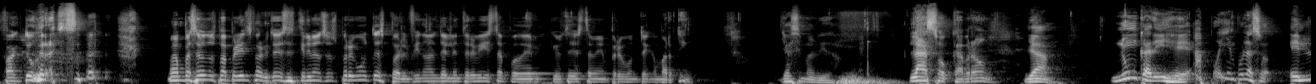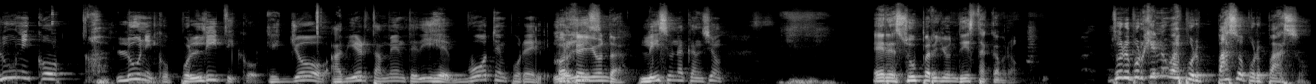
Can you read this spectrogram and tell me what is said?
Facturas. Van a pasar unos papelitos para que ustedes escriban sus preguntas para el final de la entrevista poder que ustedes también pregunten a Martín. Ya se me olvidó. Lazo, cabrón. Ya. Nunca dije, apoyen por Lazo. El único, el único político que yo abiertamente dije, voten por él. Le Jorge hice- Yunda. Le hice una canción. Eres súper yundista, cabrón. Pero ¿por qué no vas por paso por paso?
